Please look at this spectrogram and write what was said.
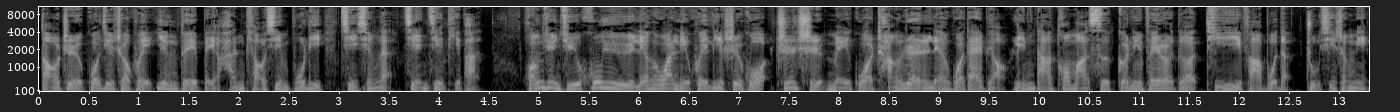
导致国际社会应对北韩挑衅不利进行了间接批判。黄俊菊呼吁联合国安理会理事国支持美国常任联合国代表琳达·托马斯·格林菲尔德提议发布的主席声明。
